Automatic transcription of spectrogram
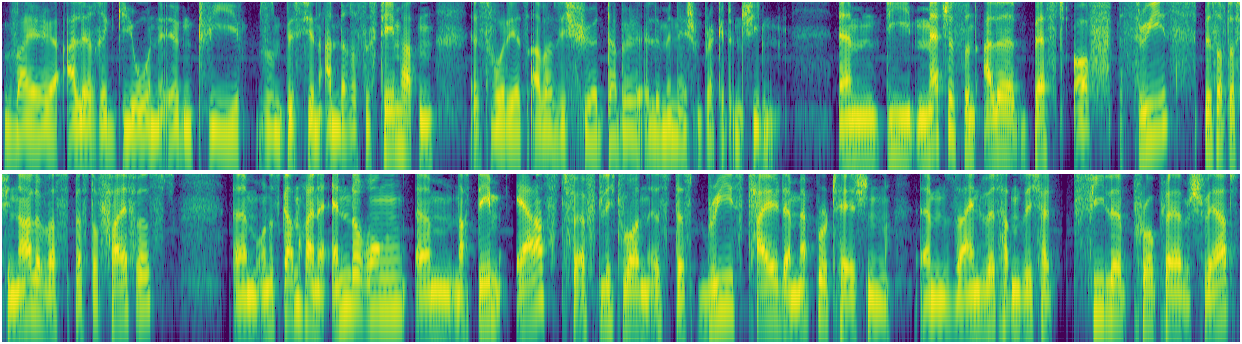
weil alle Regionen irgendwie so ein bisschen anderes System hatten. Es wurde jetzt aber sich für Double Elimination Bracket entschieden. Ähm, die Matches sind alle Best of Threes, bis auf das Finale, was Best of Five ist. Ähm, und es gab noch eine Änderung, ähm, nachdem erst veröffentlicht worden ist, dass Breeze Teil der Map Rotation ähm, sein wird, hatten sich halt viele Pro-Player beschwert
